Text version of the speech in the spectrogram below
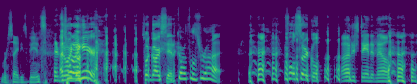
Mercedes Benz. That's what I hear. That's what Garth said. Garth was right. Full circle. I understand it now.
